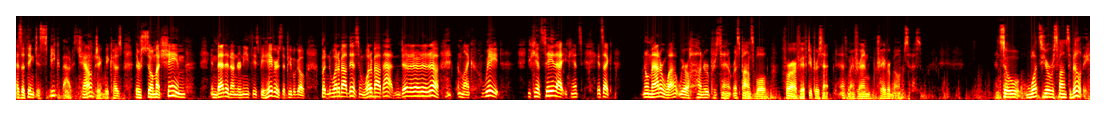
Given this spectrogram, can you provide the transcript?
as a thing to speak about is challenging because there's so much shame embedded underneath these behaviors that people go, but what about this and what about that and da da da da da and like, wait, you can't say that. You can't. It's like, no matter what, we're 100% responsible for our 50%, as my friend Trevor Boehm says. And so, what's your responsibility?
